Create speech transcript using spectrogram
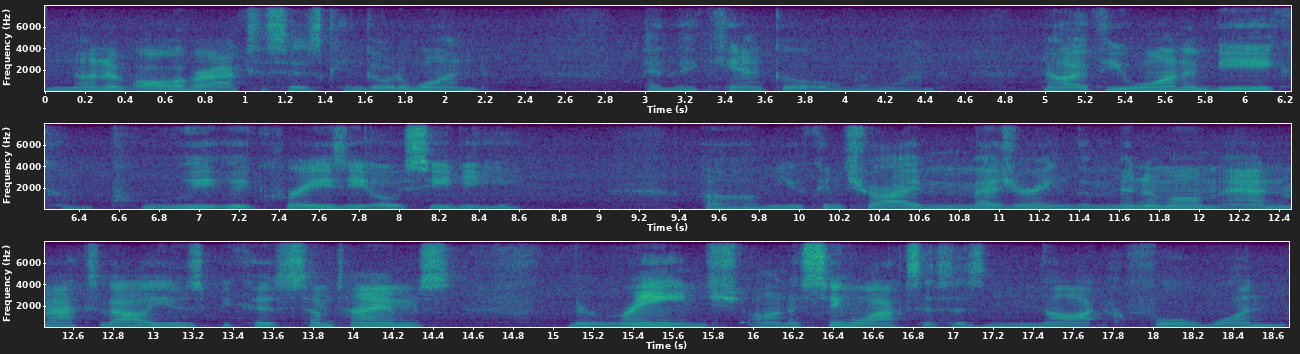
none of all of our axes can go to 1, and they can't go over 1. Now, if you want to be completely crazy OCD, um, you can try measuring the minimum and max values because sometimes the range on a single axis is not a full 1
